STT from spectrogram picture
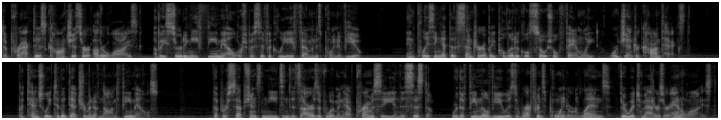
the practice, conscious or otherwise, of asserting a female or specifically a feminist point of view, and placing at the center of a political, social, family, or gender context, potentially to the detriment of non-females. The perceptions, needs, and desires of women have primacy in this system, where the female view is the reference point or lens through which matters are analyzed.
